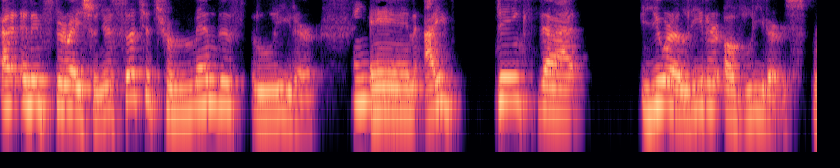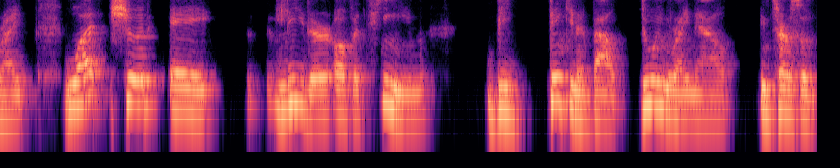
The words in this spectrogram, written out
uh, an inspiration. You're such a tremendous leader, and I think that you are a leader of leaders. Right? What should a leader of a team be thinking about doing right now in terms of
